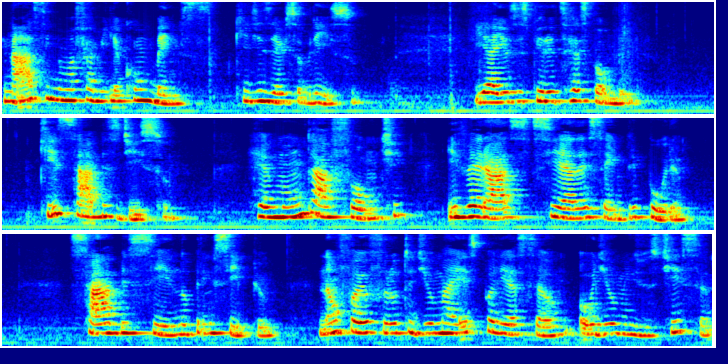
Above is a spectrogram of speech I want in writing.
nasce em uma família com bens, o que dizer sobre isso? E aí os espíritos respondem: Que sabes disso? Remonta à fonte e verás se ela é sempre pura. Sabes se, no princípio, não foi o fruto de uma expoliação ou de uma injustiça?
